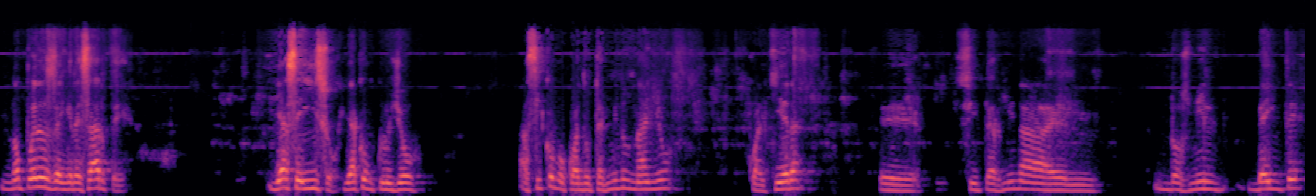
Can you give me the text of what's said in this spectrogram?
No puedes regresarte. Ya se hizo, ya concluyó. Así como cuando termina un año cualquiera, eh, si termina el 2020,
